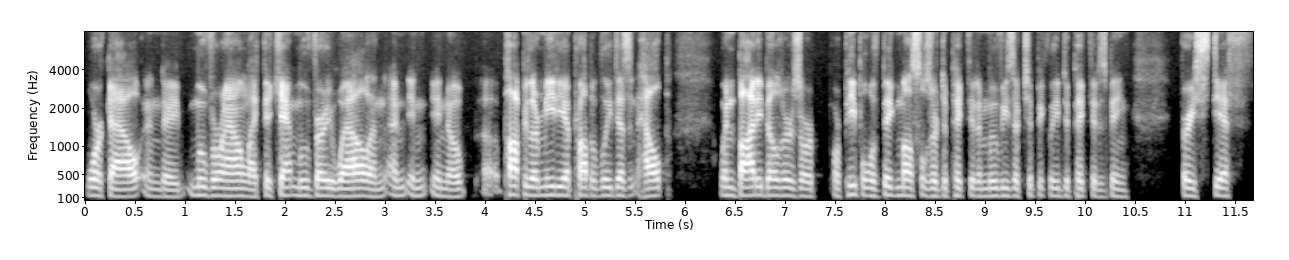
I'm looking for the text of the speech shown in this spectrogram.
work out and they move around like they can't move very well, and and, and you know, uh, popular media probably doesn't help when bodybuilders or or people with big muscles are depicted in movies are typically depicted as being very stiff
